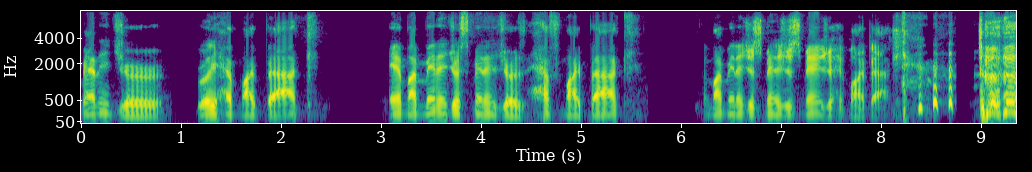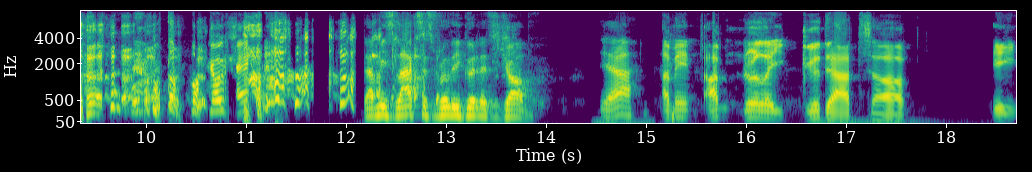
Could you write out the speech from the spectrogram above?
manager really have my back, and my manager's manager have my back, and my manager's manager's manager have my back. what the fuck? Okay. that means Layx is really good at his job. Yeah. I mean, I'm really good at uh, in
